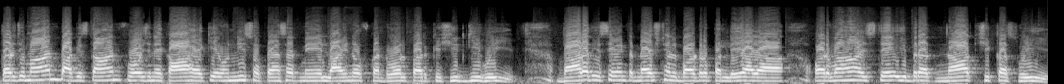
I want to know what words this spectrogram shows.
ترجمان پاکستان فوج نے کہا ہے کہ انیس سو پینسٹھ میں لائن آف کنٹرول پر کشیدگی ہوئی۔ بھارت اسے انٹرنیشنل بارڈر پر لے آیا اور وہاں اس سے عبرت ناک شکست ہوئی۔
